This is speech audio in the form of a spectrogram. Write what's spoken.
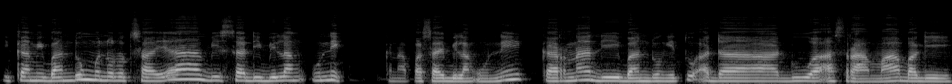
Ikami Bandung menurut saya bisa dibilang unik. Kenapa saya bilang unik? Karena di Bandung itu ada dua asrama bagi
